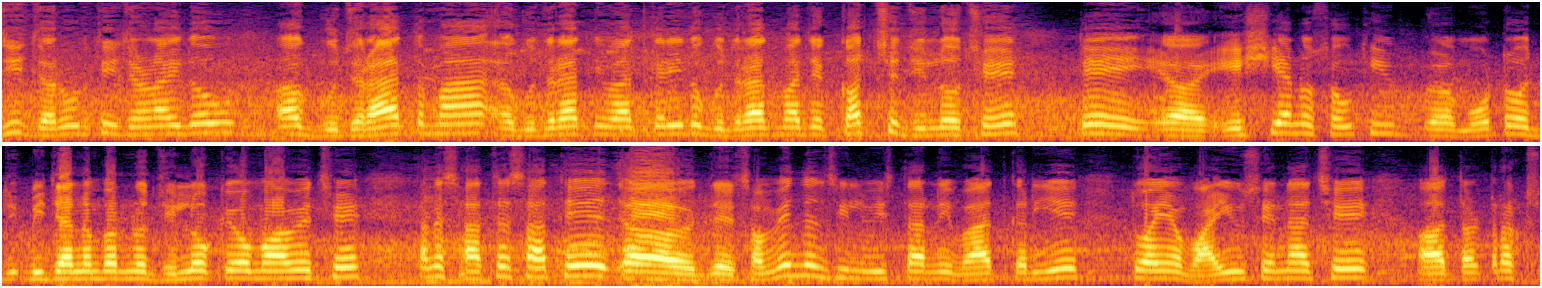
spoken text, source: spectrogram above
જી જરૂરથી જણાવી દઉં. ગુજરાતમાં ગુજરાતની વાત કરીએ તો ગુજરાતમાં જે કચ્છ જિલ્લો છે તે એશિયાનો સૌથી મોટો બીજા નંબરનો જિલ્લો કહેવામાં આવે છે. અને સાથે સાથે જે સંવેદનશીલ વિસ્તારની વાત કરીએ, તો અહીંયા વાયુસેના છે તટરક્ષ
